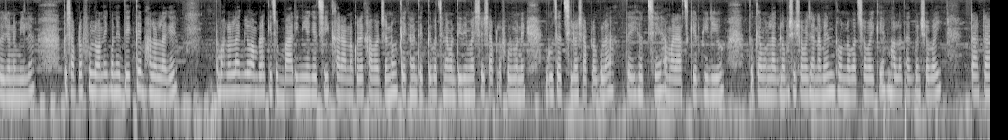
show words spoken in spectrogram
দুজনে মিলে। তো শাপলা ফুল অনেক মানে দেখতে ভালো লাগে। তো ভালো লাগল আমরা কিছু বাড়ি নিয়ে গেছি রান্না করে খাওয়ার জন্য। তো এখানে দেখতে পাচ্ছেন আমার দিদিমার সেই শাপলা ফুল মানে গুছাচ্ছিল শাপলাগুলা। তো এই হচ্ছে আমার আজকের ভিডিও। তো কেমন লাগল অবশ্যই সবাই জানাবেন। ধন্যবাদ সবাইকে। ভালো থাকবেন সবাই। টাটা।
